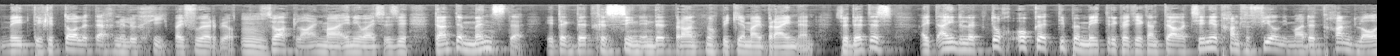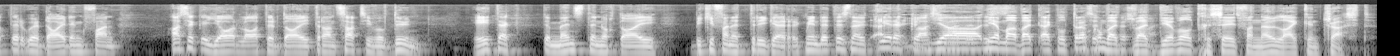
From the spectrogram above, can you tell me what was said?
met digitale tegnologie byvoorbeeld. Mm. Mm. Swak line maar anyways is jy dan ten minste het ek dit gesien en dit brand nog bietjie in my brein in. So dit is uiteindelik tog ook 'n tipe metriek wat jy kan tel. Ek sê nie dit gaan verveel nie, maar dit gaan later oor daai ding van as ek 'n jaar later daai transaksie wil doen, het ek ten minste nog daai bietjie van 'n trigger. Ek meen dit is nou tweede klas Ja, dit is, nee, maar wat ek wil terugkom wat wat? Dewald gesê het van nou like and trust.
